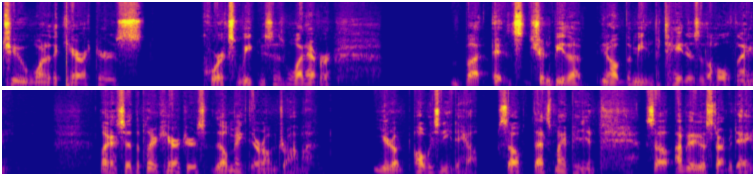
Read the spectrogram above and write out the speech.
to one of the characters' quirks, weaknesses, whatever. But it shouldn't be the you know the meat and potatoes of the whole thing. Like I said, the player characters they'll make their own drama. You don't always need to help. So that's my opinion. So I'm going to go start my day.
